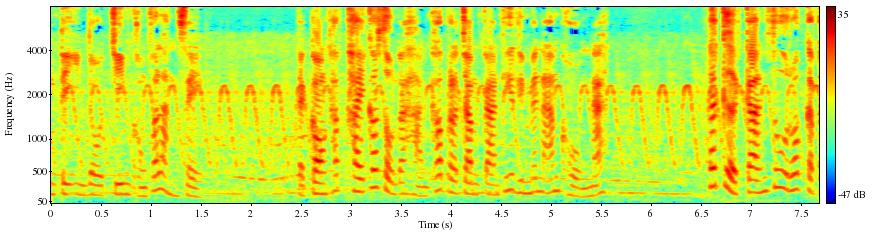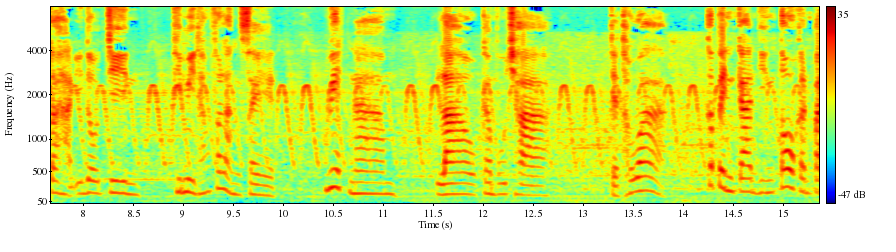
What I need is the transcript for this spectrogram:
มตีอินโดจีนของฝรั่งเศส แต่กองทัพไทยก็ส่งทหารเข้าประจำการที่ริมแม่น้ำโขงนะและเกิดการสู้รบกับทหารอินโดจีนที่มีทั้งฝรั่งเศส เวียดนาม ลาว กัมพูชา แต่ทว่าก็เป็นการยิงโต้กันไป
